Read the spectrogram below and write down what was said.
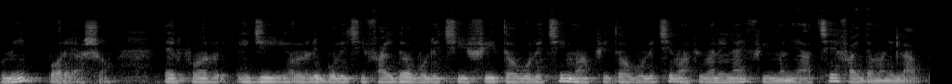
তুমি পরে আসো। এরপর ইজি অলরেডি বলেছি, ফায়দাও বলেছি, ফিতেও বলেছি, মাফিতেও বলেছি। মাফি মানে নাই, ফি মানে আছে, ফায়দা মানে লাভ।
